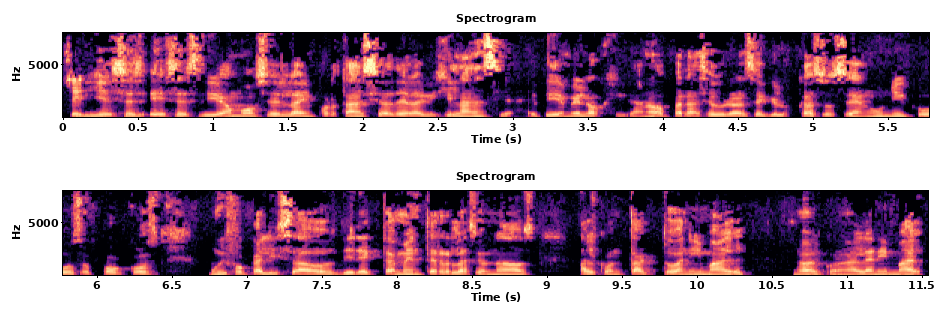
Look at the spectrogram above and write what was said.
Sí. Y esa es, es, digamos, la importancia de la vigilancia epidemiológica, ¿no? Para asegurarse que los casos sean únicos o pocos, muy focalizados, directamente relacionados al contacto animal, ¿no? Con el animal,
